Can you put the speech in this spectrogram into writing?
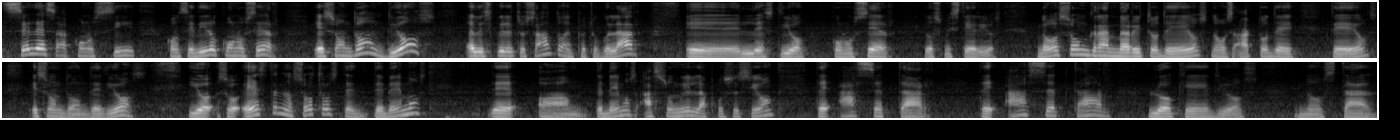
se les ha concedido conocer es un don. Dios, el Espíritu Santo en particular, eh, les dio conocer los misterios. No es un gran mérito de ellos, no es acto de, ellos, es un don de Dios. Y este nosotros debemos, de, um, debemos asumir la posición de aceptar, de aceptar lo que Dios nos da.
